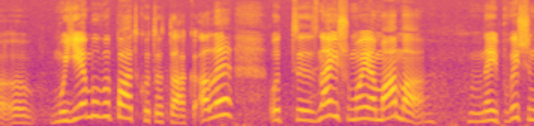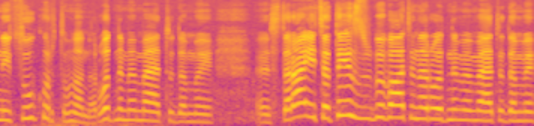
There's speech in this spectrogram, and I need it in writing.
е, в моєму випадку, то так. Але от е, знаю, що моя мама. В неї повищений цукор, то вона народними методами е, старається тиск збивати народними методами.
